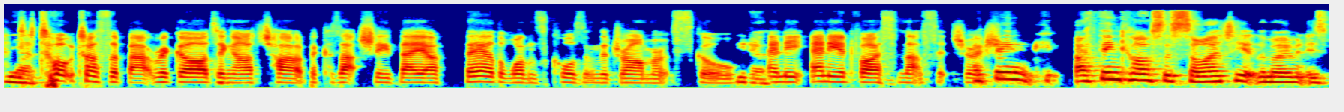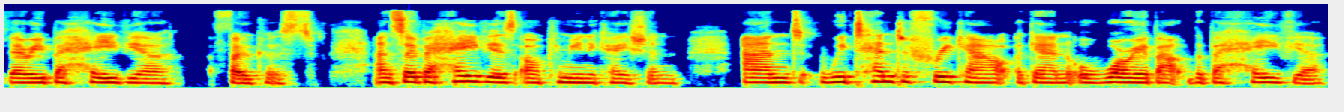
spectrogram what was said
yeah. to talk to us about regarding our child because actually they are they are the ones causing the drama at school. Yeah. Any any advice in that situation? I think I think our society at the moment is very behavior focused. And so behaviors are communication. And we tend to freak out again or worry about the behavior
